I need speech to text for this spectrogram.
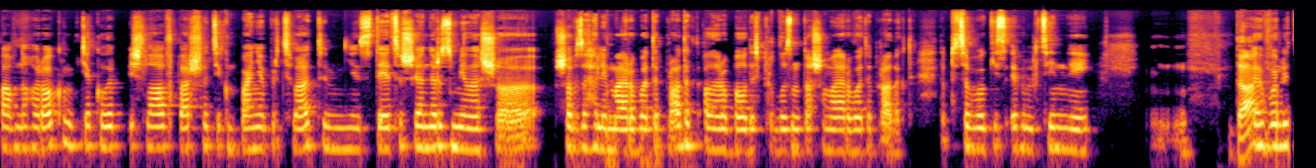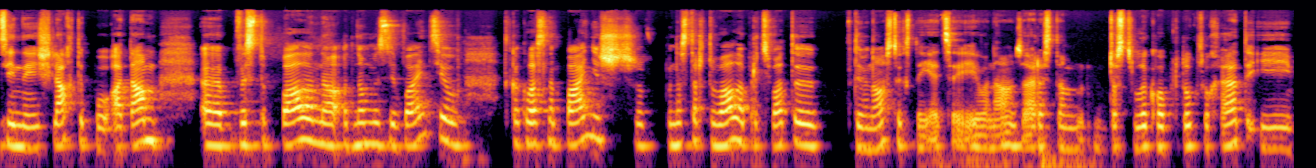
певного року. Я коли пішла вперше ці компанії працювати, мені здається, що я не розуміла, що що взагалі має робити продакт, але робила десь приблизно те, що має робити продакт. Тобто це був якийсь еволюційний. Да. Еволюційний шлях, типу, а там е, виступала на одному з івентів така класна пані, що вона стартувала працювати в 90-х, здається, і вона зараз там досить великого продукту хед і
